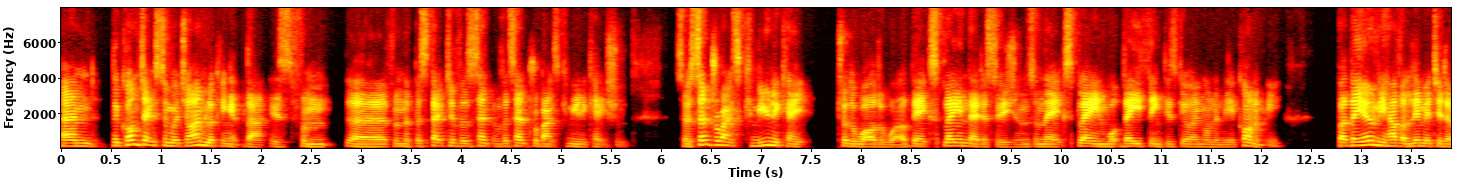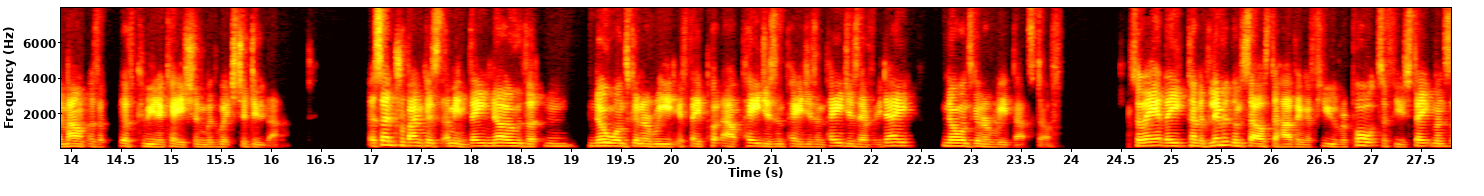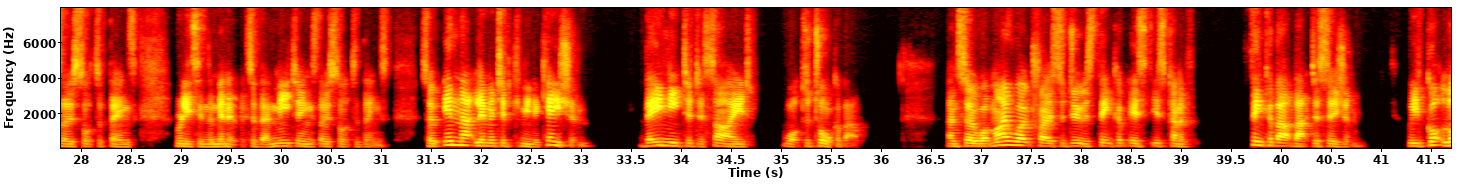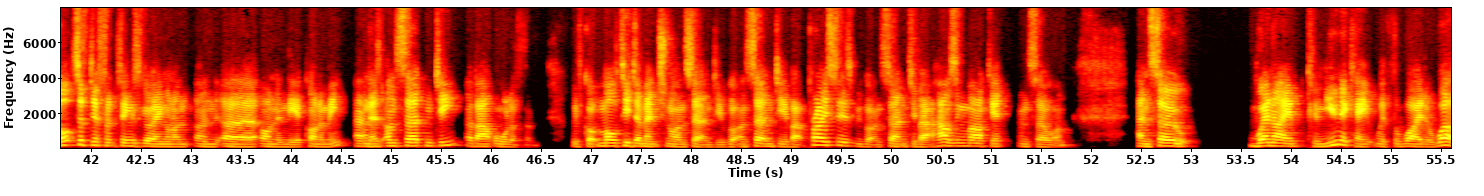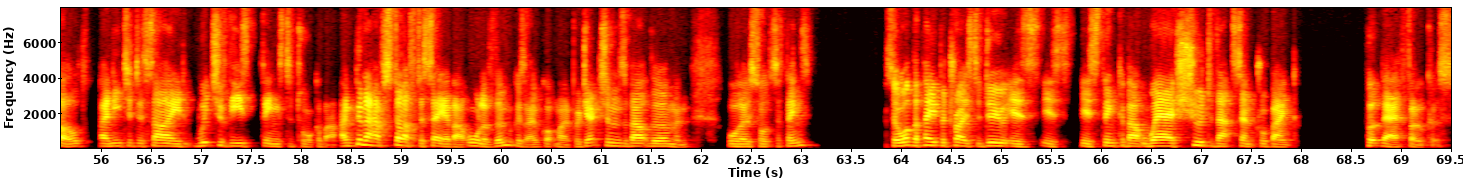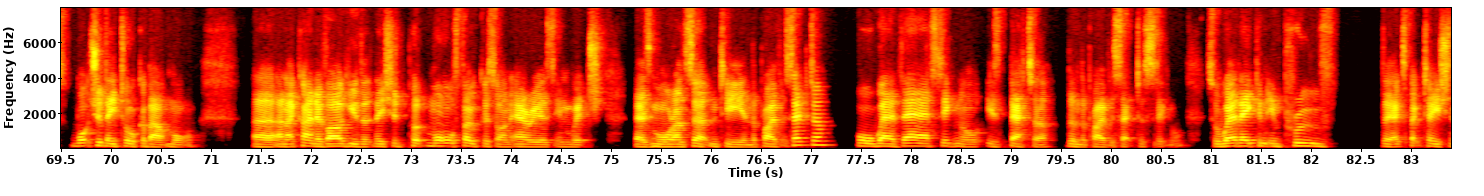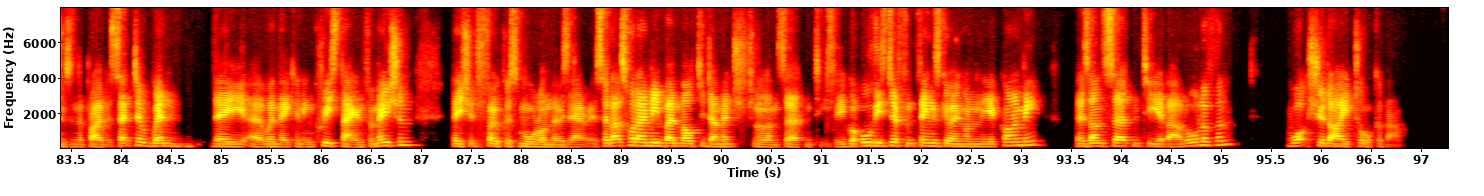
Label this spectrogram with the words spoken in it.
And the context in which I'm looking at that is from uh, from the perspective of, the central bank's communication. So central banks communicate to the wider world. They explain their decisions and they explain what they think is going on in the economy, but they only have a limited amount of, of communication with which to do that. A central bank is, I mean, they know that no one's going to read if they put out pages and pages and pages every day. No one's going to read that stuff. So they they kind of limit themselves to having a few reports, a few statements, those sorts of things, releasing the minutes of their meetings, those sorts of things. So in that limited communication, they need to decide what to talk about. And so what my work tries to do is think of is is kind of think about that decision. We've got lots of different things going on on uh, on in the economy, and there's uncertainty about all of them. We've got multi-dimensional uncertainty. We've got uncertainty about prices. We've got uncertainty about housing market, and so on. And so when I communicate with the wider world, I need to decide which of these things to talk about. I'm going to have stuff to say about all of them because I've got my projections about them and all those sorts of things. So what the paper tries to do is is is think about where should that central bank put their focus? What should they talk about more? Uh, and I kind of argue that they should put more focus on areas in which there's more uncertainty in the private sector or where their signal is better than the private sector signal. So where they can improve the expectations in the private sector when they uh, when they can increase that information they should focus more on those areas so that's what i mean by multidimensional uncertainty so you've got all these different things going on in the economy there's uncertainty about all of them. What should i talk about?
